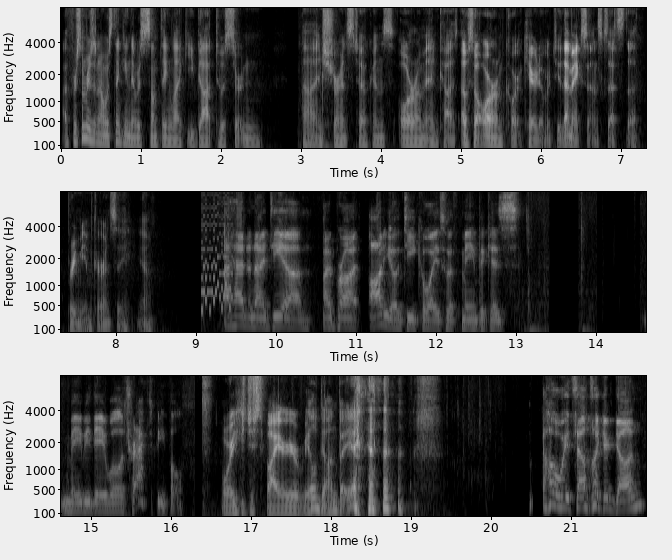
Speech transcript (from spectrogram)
Uh, for some reason, I was thinking there was something like you got to a certain uh, insurance tokens, Aurum and Cos. Oh, so Aurum car- carried over too. That makes sense because that's the premium currency. Yeah. I had an idea. I brought audio decoys with me because maybe they will attract people. Or you could just fire your real gun, but yeah. Oh, it sounds like a gun.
